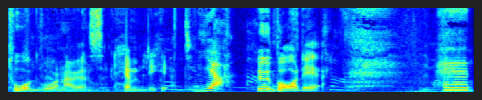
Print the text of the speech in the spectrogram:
Tågrånarens hemlighet. Ja. Hur var det? Eh,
